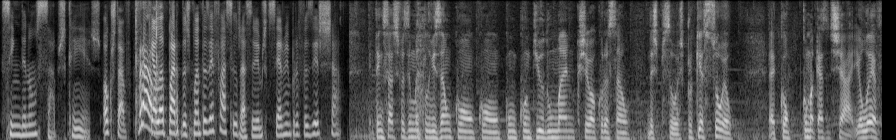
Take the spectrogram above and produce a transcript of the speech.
se ainda não sabes quem és. Ó Gustavo, Bravo! aquela parte das plantas é fácil, já sabemos que servem para fazer chá. Eu tenho saudades de fazer uma televisão com, com, com um conteúdo humano que chega ao coração das pessoas, porque esse sou eu. Eh, Com, com uma casa de chá. Eu levo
